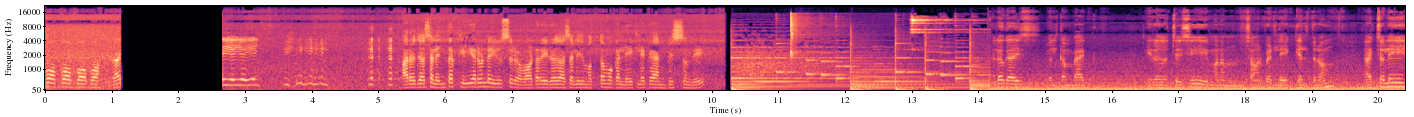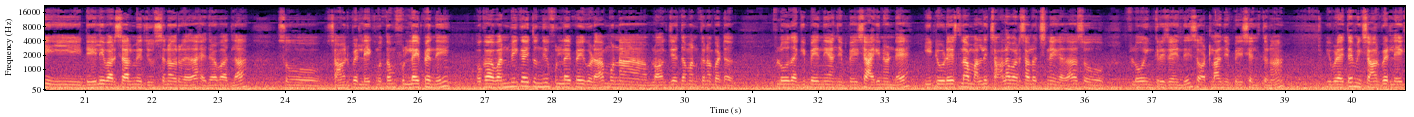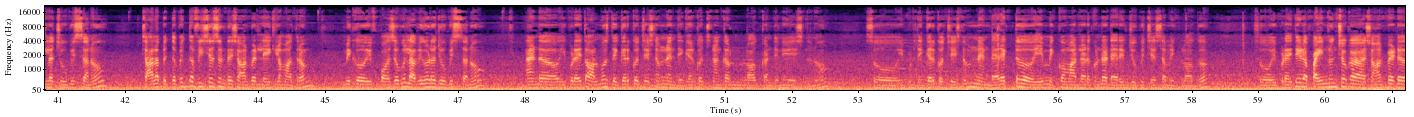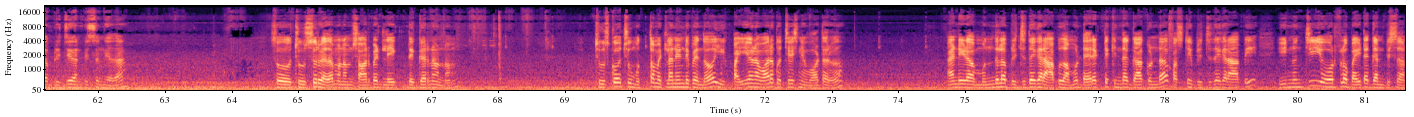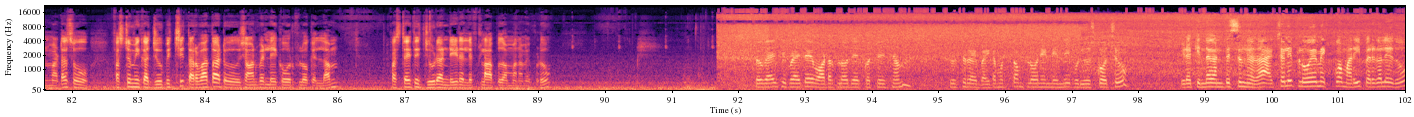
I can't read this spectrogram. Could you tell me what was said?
బా బా బా ఆ రోజు అసలు ఎంత క్లియర్ ఉండే చూస్తారు వాటర్ ఈ రోజు అసలు ఇది మొత్తం ఒక లేక్ లెక్క అనిపిస్తుంది. హలో గైస్ వెల్కమ్ బ్యాక్ ఈరోజు వచ్చేసి మనం చామర్పేట లేక్కి వెళ్తున్నాం. యాక్చువల్లీ ఈ డైలీ వర్షాలు మీరు చూస్తున్నారు కదా హైదరాబాద్లో. సో సామర్పేట లేక్ మొత్తం ఫుల్ అయిపోయింది. ఒక వన్ వీక్ అవుతుంది ఫుల్ అయిపోయి కూడా. మొన్న బ్లాగ్ చేద్దాం అనుకున్నా బట్ ఫ్లో తగ్గిపోయింది అని చెప్పేసి ఆగినుండే ఈ టూ డేస్లో మళ్ళీ చాలా వర్షాలు వచ్చినాయి కదా సో ఫ్లో ఇంక్రీజ్ అయింది. సో అట్లా అని చెప్పేసి వెళ్తున్నా. ఇప్పుడైతే మీకు షార్పేట్ లేక్లో చూపిస్తాను. చాలా పెద్ద పెద్ద ఫిషెస్ ఉంటాయి షార్పేట్ లేక్లో మాత్రం. మీకు ఇఫ్ పాసిబుల్ అవి కూడా చూపిస్తాను. అండ్ ఇప్పుడైతే ఆల్మోస్ట్ దగ్గరకు వచ్చేసినాం. నేను దగ్గరకు వచ్చినాక బ్లాగ్ కంటిన్యూ చేసినాను సో ఇప్పుడు దగ్గరకు వచ్చేసినాం. నేను డైరెక్ట్ ఏం ఎక్కువ మాట్లాడకుండా డైరెక్ట్ చూపించేస్తాను మీకు బ్లాగ్ సో ఇప్పుడైతే ఇక్కడ పైన నుంచి ఒక షార్పేట బ్రిడ్జ్ కనిపిస్తుంది కదా. సో చూస్తారు కదా మనం షార్పేట్ లేక్ దగ్గరనే ఉన్నాం. చూసుకోవచ్చు మొత్తం ఎట్లా నిండిపోయిందో. ఈ పైన వరకు వచ్చేసినాయి వాటర్. అండ్ ఇక్కడ ముందుల బ్రిడ్జ్ దగ్గర ఆపుదాము. డైరెక్ట్ కిందకి కాకుండా ఫస్ట్ ఈ బ్రిడ్జ్ దగ్గర ఆపి ఈ నుంచి ఓవర్ఫ్లో బయటకు కనిపిస్తుంది అనమాట సో ఫస్ట్ మీకు అది చూపించి తర్వాత అటు షాన్పేట్ లేక్ ఓవర్ఫ్లోకి వెళ్దాం. ఫస్ట్ అయితే చూడండి ఇక్కడ లెఫ్ట్లో ఆపుదాం మనం ఇప్పుడు. సో గైస్ ఇప్పుడైతే వాటర్ ఫ్లో దగ్గరికి వచ్చేసినాం. చూస్తున్నారు బయట మొత్తం ఫ్లో నిండింది. ఇప్పుడు చూసుకోవచ్చు. ఇక్కడ కింద కనిపిస్తుంది కదా. యాక్చువల్లీ ఫ్లో ఏమి ఎక్కువ మరీ పెరగలేదు.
